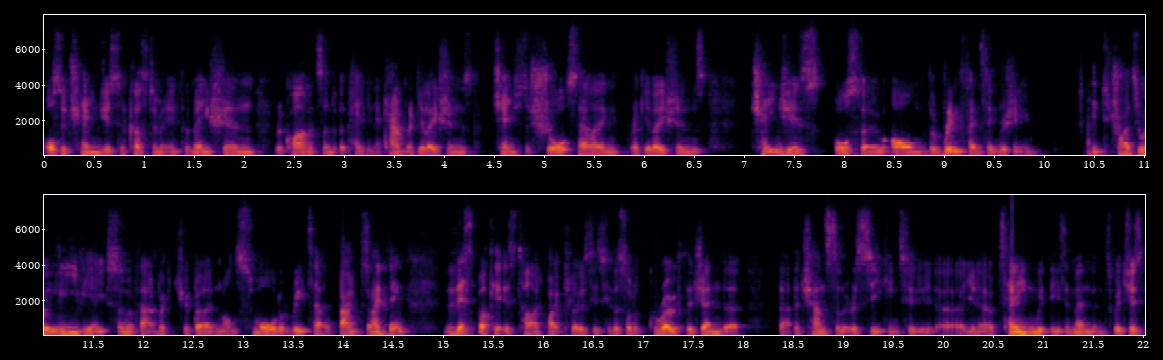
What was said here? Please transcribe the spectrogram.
Also, changes to customer information, requirements under the payment account regulations, changes to short selling regulations, changes also on the ring fencing regime. I think to try to alleviate some of that regulatory burden on smaller retail banks. And I think this bucket is tied quite closely to the sort of growth agenda that the chancellor is seeking to uh, you know obtain with these amendments which is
